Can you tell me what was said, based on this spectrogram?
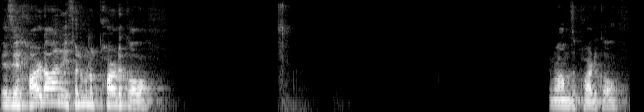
Is it hard on a particle? ROM's a particle.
